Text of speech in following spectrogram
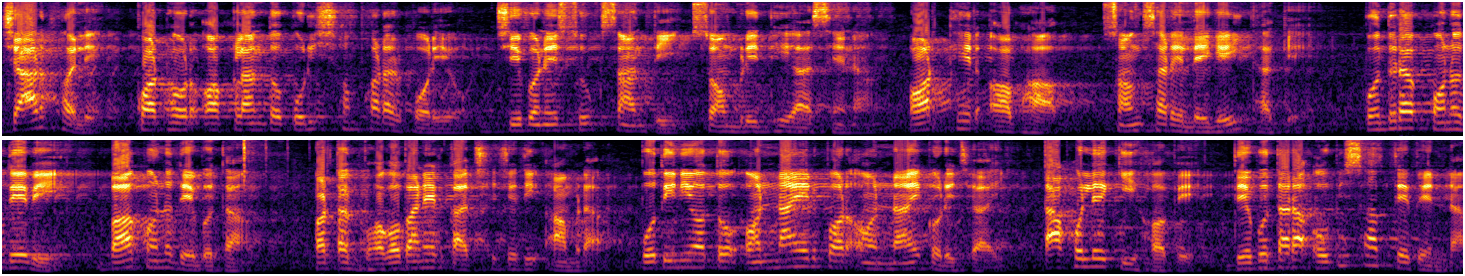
যার ফলে কঠোর, অক্লান্ত পরিশ্রম করার পরেও জীবনে সুখ, শান্তি, সমৃদ্ধি আসে না। অর্থের অভাব সংসারে লেগেই থাকে। বন্ধুরা, কোনো দেবী বা কোনো দেবতা, অর্থাৎ ভগবানের কাছে যদি আমরা প্রতিনিয়ত অন্যায়ের পর অন্যায় করে যাই, তাহলে কি হবে? দেবতারা অভিশাপ দেবেন না।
